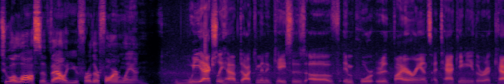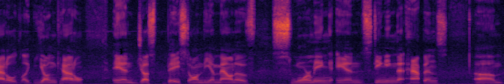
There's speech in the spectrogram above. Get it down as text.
to a loss of value for their farmland. We actually have documented cases of imported fire ants attacking either a cattle, like young cattle, and just based on the amount of swarming and stinging that happens, um,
